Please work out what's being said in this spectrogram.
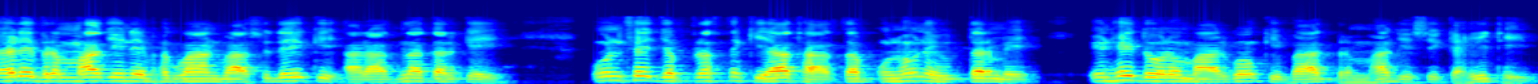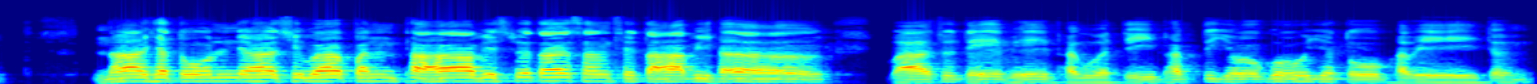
पहले ब्रह्मा जी ने भगवान वासुदेव की आराधना करके उनसे जब प्रश्न किया था, तब उन्होंने उत्तर में इन्हीं दोनों मार्गों की बात ब्रह्मा जी से कही थी। न शिव पंथा विश्वत संस्थिता वासुदेवे भगवती भक्ति योगो यतो भवेत।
